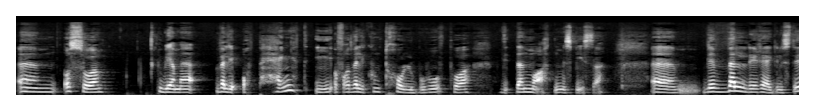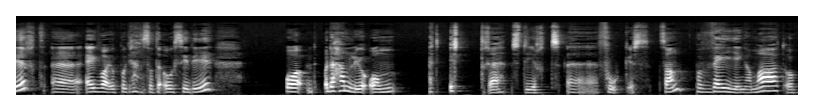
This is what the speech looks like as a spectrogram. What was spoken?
Um, og så blir vi veldig opphengt i og får et veldig kontrollbehov på den maten vi spiser. Um, blir veldig regelstyrt. Eh, jeg var jo på grensa til OCD. Og, og, det handler jo om et ytrestyrt eh, fokus. Sånn? På veiing av mat og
